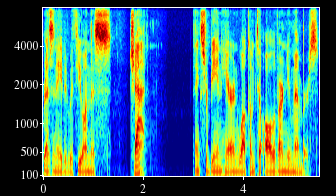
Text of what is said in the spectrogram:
resonated with you on this chat. Thanks for being here and welcome to all of our new members.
